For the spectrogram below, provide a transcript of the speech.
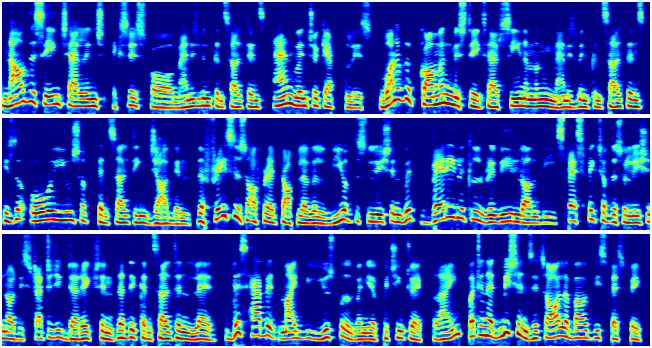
Now, the same challenge exists for management consultants and venture capitalists. One of the common mistakes I've seen among management consultants is the overuse of consulting jargon. The phrases offer a top level view of the solution with very little revealed on the specifics of the solution or the strategic direction that the consultant led. This habit might be useful when you're pitching to a client, but in admissions, it's all about the specifics.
